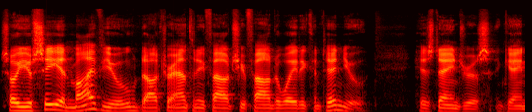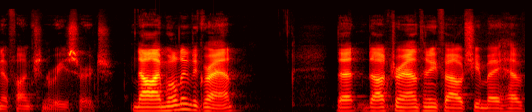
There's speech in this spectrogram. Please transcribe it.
So you see, in my view, Dr. Anthony Fauci found a way to continue his dangerous gain of function research. Now, I'm willing to grant that Dr. Anthony Fauci may have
